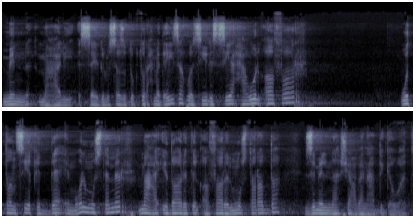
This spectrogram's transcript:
من معالي السيد الأستاذ الدكتور أحمد عيسى وزير السياحة والآثار والتنسيق الدائم والمستمر مع إدارة الآثار المستردة زميلنا شعبان عبد الجواد.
